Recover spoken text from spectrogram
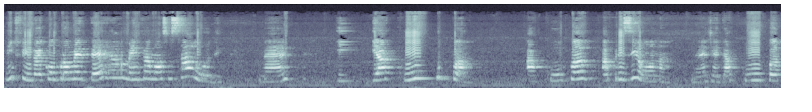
enfim, vai comprometer realmente a nossa saúde, né? E, e a culpa, a culpa aprisiona, né, gente? A culpa,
